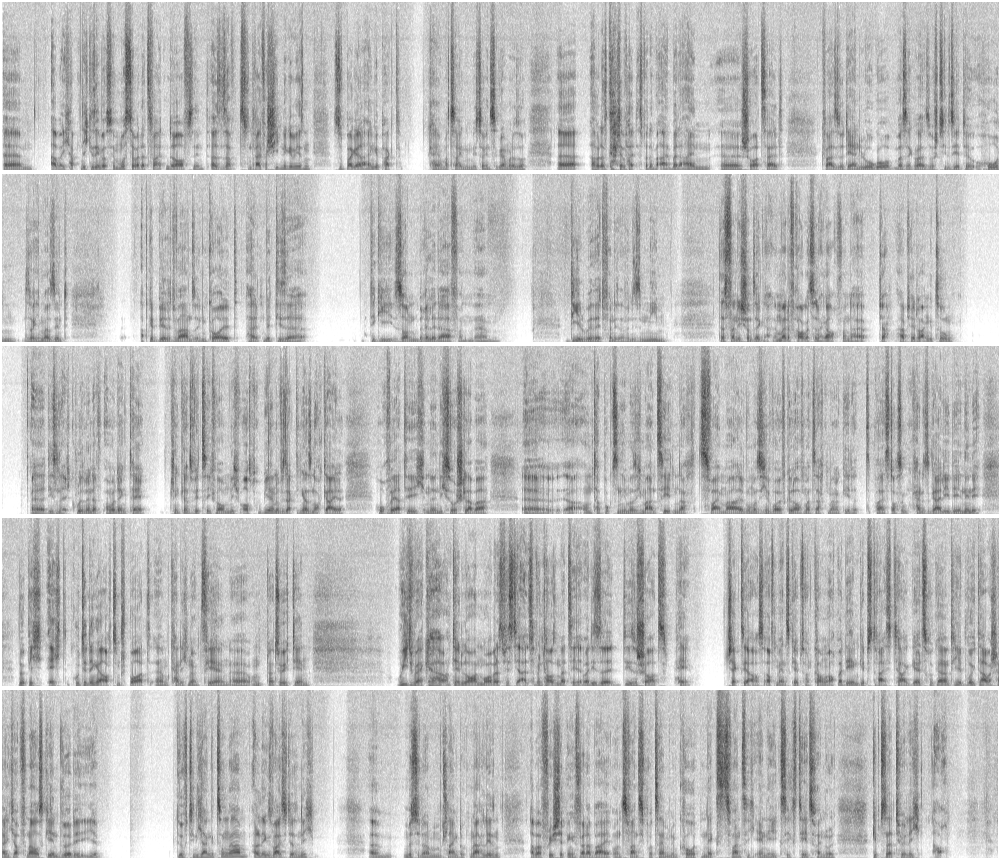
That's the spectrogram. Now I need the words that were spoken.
Ähm, aber ich habe nicht gesehen, was für Muster bei der zweiten drauf sind. Also es sind drei verschiedene gewesen, super geil eingepackt. Kann ich auch mal zeigen, demnächst auf Instagram oder so. Äh, aber das Geile war halt, dass bei der, bei der einen äh, Shorts halt quasi so deren Logo, was ja quasi so stilisierte Hoden, sag ich mal, sind, abgebildet waren, so in Gold, halt mit dieser Digi-Sonnenbrille da von ähm, Deal with It, von, dieser, von diesem Meme. Das fand ich schon sehr geil. Und meine Frau Gott sei Dank auch, von daher, tja, habe ich halt auch angezogen. Äh, die sind echt cool, wenn man denkt, hey, klingt ganz witzig, warum nicht ausprobieren? Und wie gesagt, die Dinger sind auch geil, hochwertig, ne, nicht so schlabber, äh, ja, Unterbuchsen, die man sich mal anzieht und nach zweimal, wo man sich in Wolf gelaufen hat, sagt man, okay, das war jetzt doch so keine so geile Idee. Nee, nee, wirklich echt gute Dinge auch zum Sport, ähm, kann ich nur empfehlen. Äh, und natürlich den Weed Wacker und den Lawnmower, aber das wisst ihr alles, habe ich tausendmal erzählt. Aber diese, diese Shorts, hey, checkt sie aus auf manscapes.com. Auch bei denen gibt es 30 Tage Geld zurückgarantie, wo ich da wahrscheinlich auch von ausgehen würde, ihr dürft die nicht angezogen haben. Allerdings weiß ich das nicht. Ähm, müsst ihr dann im Kleingedruck nachlesen. Aber Free Shipping ist dabei und 20% mit dem Code NEXT20 NEXXT20 gibt es natürlich auch.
